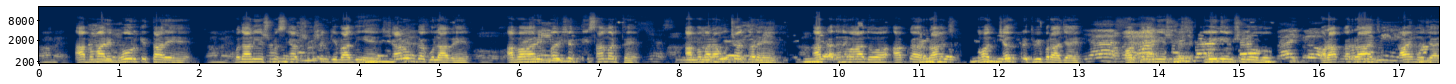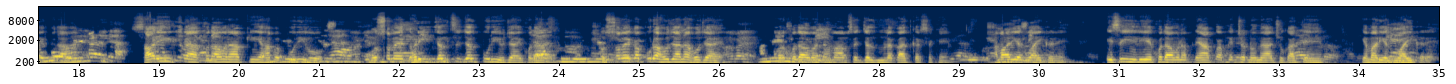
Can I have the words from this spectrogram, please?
आप हमारे भोर के तारे हैं। खुदा ने यीशु मसीह आप शोषण की वादी हैं शारों का गुलाब हैं। आप हमारी बल शक्ति सामर्थ हैं। आप हमारा ऊँचा गढ़ हैं। आपका धन्यवाद हो आपका राज बहुत जल्द पृथ्वी पर आ जाए और मिलेनियम शुरू हो और आपका राज कायम हो जाए खुदावन सारी इच्छा खुदावन आपकी यहाँ पर पूरी हो। वो समय घड़ी जल्द से जल्द पूरी हो जाए खुदावन उस समय का पूरा हो जाना हो जाए। Amen. और खुदावन हम आपसे जल्द मुलाकात कर सकें। हमारी अगुवाई करें। इसीलिए खुदावन अपने आप को आपके चरणों में आ चुकाते हैं कि हमारी अगुवाई करें।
